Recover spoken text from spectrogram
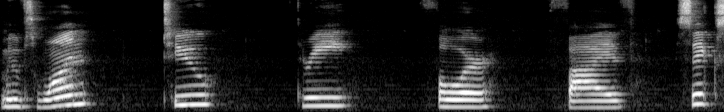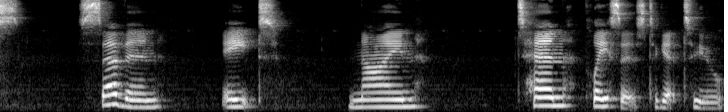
moves 1, 2, 3, 4, 5, 6, 7, 8, 9, 10 places to get to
